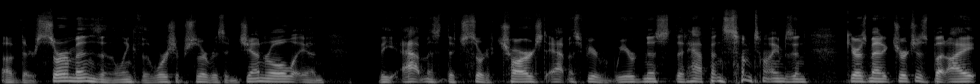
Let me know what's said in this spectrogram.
of their sermons and the length of the worship service in general, and the atmos- the sort of charged atmosphere of weirdness that happens sometimes in charismatic churches. But I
